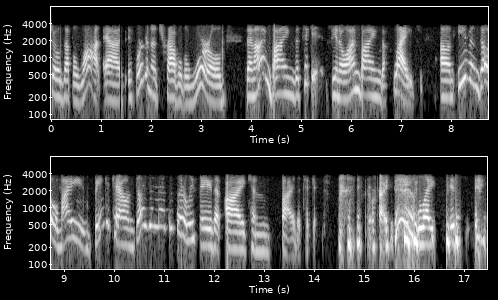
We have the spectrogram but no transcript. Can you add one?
shows up a lot as if we're going to travel the world, then I'm buying the tickets, you know, I'm buying the flights. Um, even though my bank account doesn't necessarily say that I can buy the ticket, right? like it's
